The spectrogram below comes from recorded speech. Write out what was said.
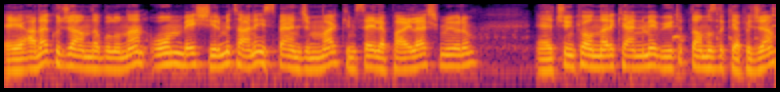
e, ana kucağımda bulunan 15-20 tane ispencim var. Kimseyle paylaşmıyorum. E, çünkü onları kendime büyütüp damızlık yapacağım.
